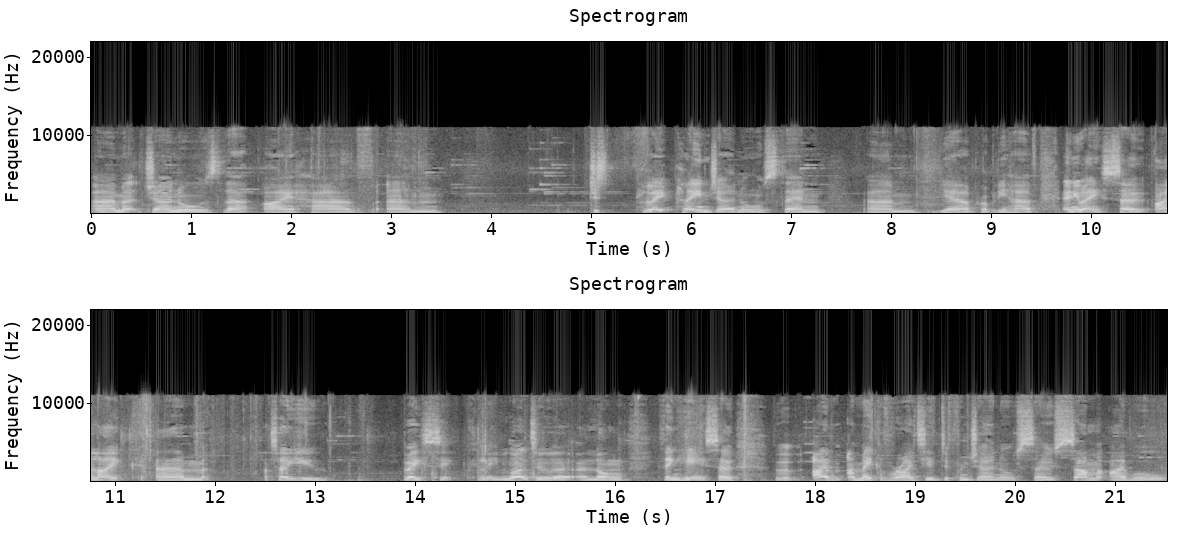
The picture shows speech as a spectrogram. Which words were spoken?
um, journals that I have, um, just pla plain journals, then um, yeah, I probably have. Anyway, so I like, um, I'll tell you basically, we won't do a, a long thing here. So I, I, make a variety of different journals. So some I will,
